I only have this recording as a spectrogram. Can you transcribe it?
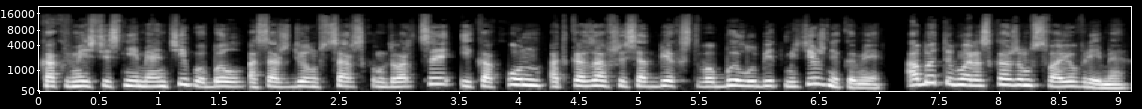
Как вместе с ними Антипа был осажден в царском дворце и как он, отказавшись от бегства, был убит мятежниками, об этом мы расскажем в свое время.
